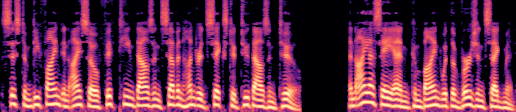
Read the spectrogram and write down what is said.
system defined in ISO 15706-2002. An ISAN combined with the version segment,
